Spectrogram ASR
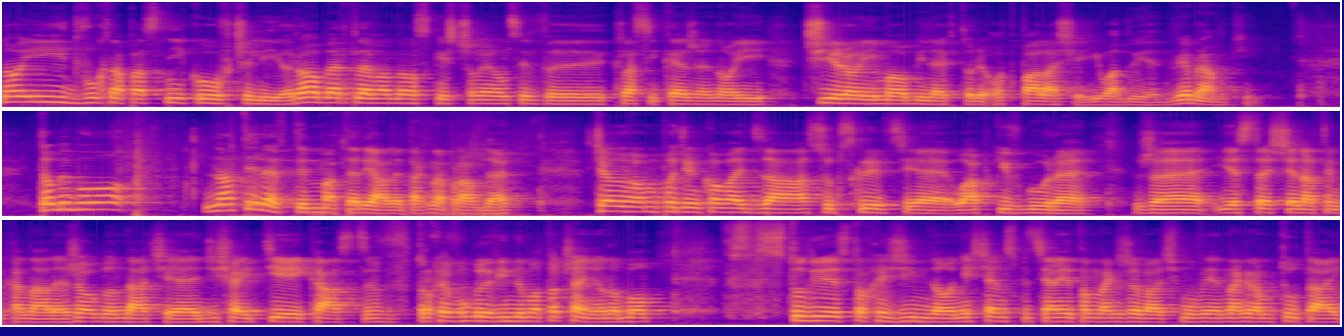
No i dwóch napastników, czyli Robert Lewandowski strzelający w klasikerze, no i Ciro Immobile, który odpala się i ładuje dwie bramki. To by było na tyle w tym materiale tak naprawdę. Chciałem Wam podziękować za subskrypcję, łapki w górę, że jesteście na tym kanale, że oglądacie dzisiaj TA Cast w, trochę w ogóle w innym otoczeniu, no bo w studiu jest trochę zimno, nie chciałem specjalnie tam nagrzewać, mówię nagram tutaj.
